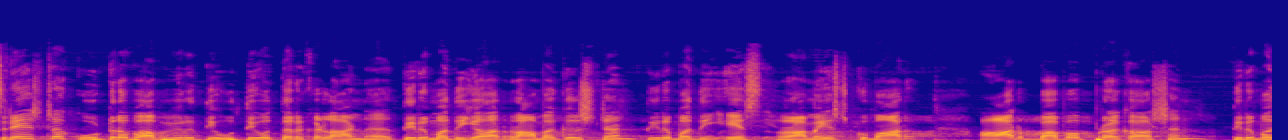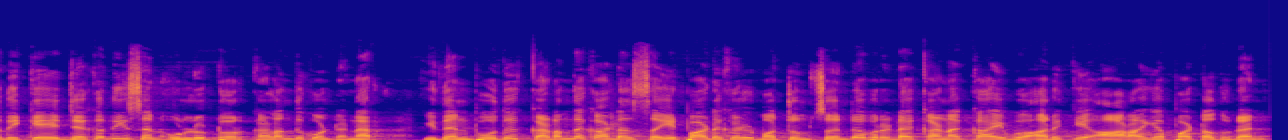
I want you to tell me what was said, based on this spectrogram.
சிரேஷ்ட கூட்டுறவு அபிவிருத்தி உத்தியோகத்தர்களான திருமதி ஆர். ராமகிருஷ்ணன் திருமதி எஸ். ரமேஷ்குமார் ஆர். பவபிரகாஷன் திருமதி கே. ஜெகதீசன் உள்ளிட்டோர் கலந்து கொண்டனர். இதன்போது கடந்த கால செயற்பாடுகள் மற்றும் சென்ற வருட கணக்காய்வு அறிக்கை ஆராயப்பட்டதுடன்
